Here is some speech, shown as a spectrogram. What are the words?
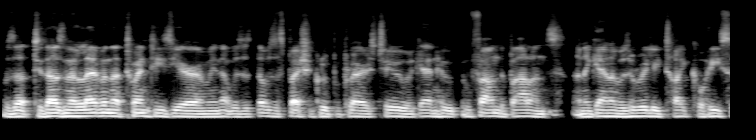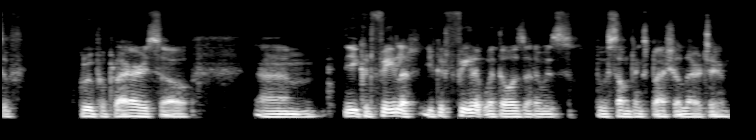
was that 2011 that 20s year i mean that was a, that was a special group of players too again who who found the balance and again it was a really tight cohesive group of players so um you could feel it you could feel it with those that it was there was something special there too.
